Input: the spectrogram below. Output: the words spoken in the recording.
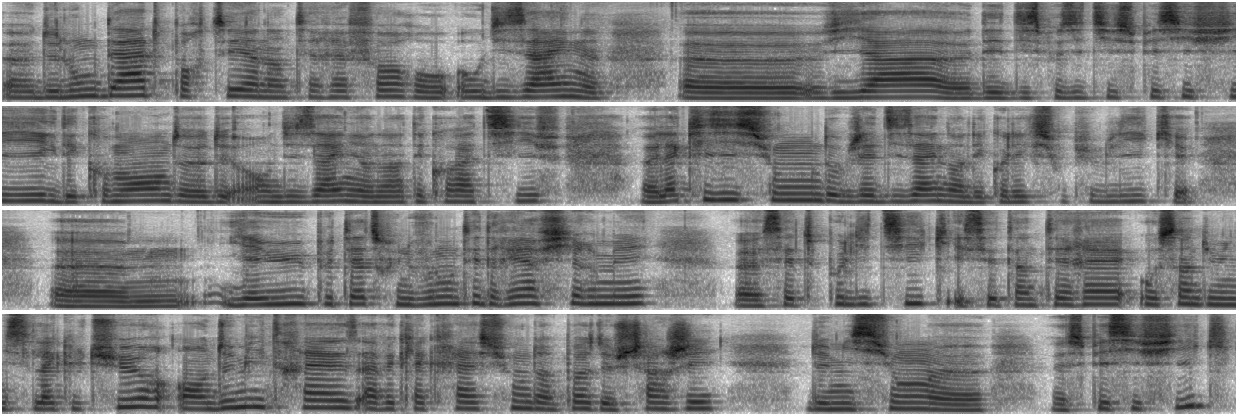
euh, de longue date porté un intérêt fort au, design via des dispositifs spécifiques, des commandes de, en design et en art décoratif, l'acquisition d'objets design dans les collections publiques, il y a eu peut-être une volonté de réaffirmer cette politique et cet intérêt au sein du ministère de la Culture en 2013 avec la création d'un poste de chargé de mission spécifique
